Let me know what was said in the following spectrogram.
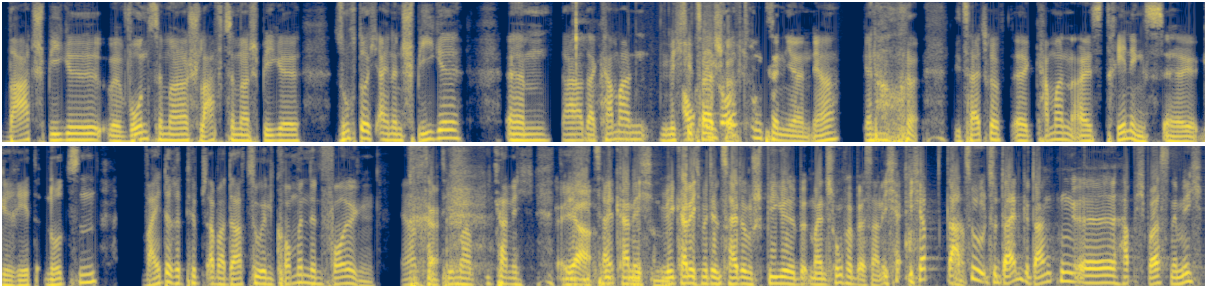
Badspiegel, äh, Wohnzimmer, Schlafzimmerspiegel. Sucht euch einen Spiegel. Ähm, da, da kann man Nicht die Zeitschrift. Trainieren, ja. Genau. Die Zeitschrift äh, kann man als Trainingsgerät äh, nutzen. Weitere Tipps aber dazu in kommenden Folgen. Ja, zum Thema, wie kann ich die, ja, die Zeit wie kann ich, wie kann ich mit dem Zeitungsspiegel meinen Schwung verbessern? Ich, ich habe dazu, zu deinen Gedanken, äh, habe ich was, nämlich,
